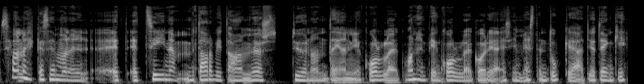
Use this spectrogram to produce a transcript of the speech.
se on ehkä semmoinen, että, että siinä me tarvitaan myös työnantajan ja kollega, vanhempien kollegoiden ja esimiesten tukea, että jotenkin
